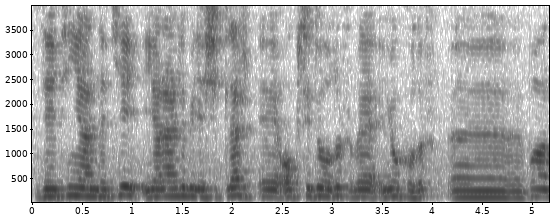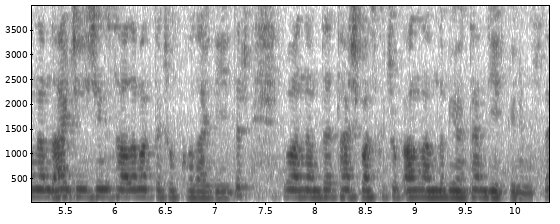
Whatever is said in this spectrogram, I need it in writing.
zeytinyağındaki yararlı bileşikler e, okside olur ve yok olur. E, bu anlamda ayrıca hijyeni sağlamak da çok kolay değildir. Bu anlamda taş baskı çok anlamlı bir yöntem değil günümüzde.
